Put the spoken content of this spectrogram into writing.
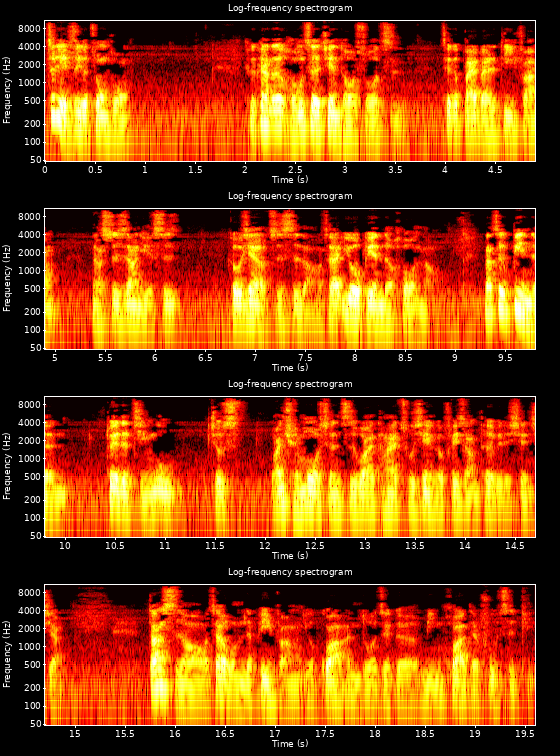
这个也是一个中风，就看这个红色箭头所指这个白白的地方，那事实上也是各位现在有知识的哦，在右边的后脑。那这个病人对着景物就是完全陌生之外，他还出现一个非常特别的现象。当时哦，在我们的病房有挂很多这个名画的复制品，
